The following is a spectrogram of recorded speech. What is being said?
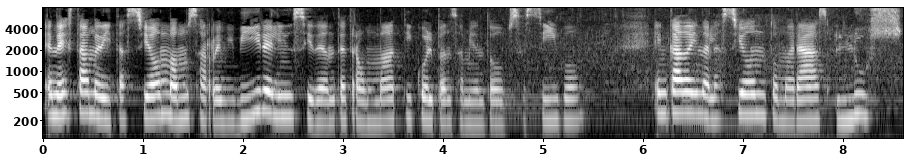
En esta meditación vamos a revivir el incidente traumático, el pensamiento obsesivo. En cada inhalación tomarás luz,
